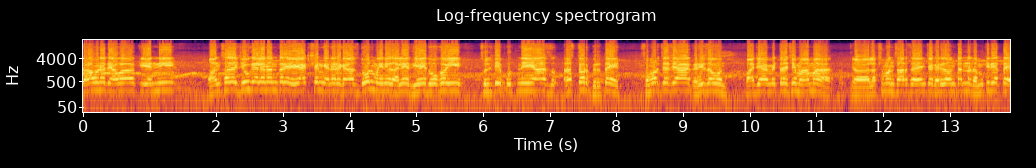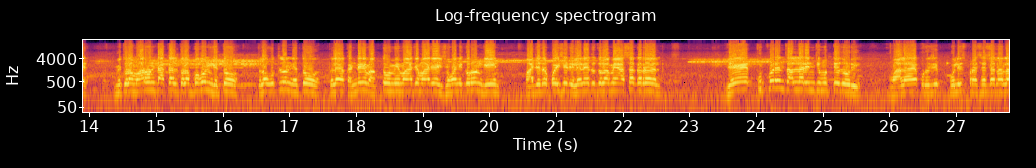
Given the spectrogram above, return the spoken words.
कळवण्यात यावं की यांनी माणसाचा जीव गेल्यानंतर हे ॲक्शन घेणारे काय आज दोन महिने झाले हे दोघंही चुलते पुतणे आज रस्त्यावर फिरतायत. समोरच्याच्या घरी जाऊन माझ्या मित्राचे मामा लक्ष्मण सारसा यांच्या घरी जाऊन त्यांना धमकी देत आहेत मी तुला मारून टाकल तुला बघून घेतो. तुला उचलून नेतो तुला खंडणी मागतो मी माझ्या माझ्या हिशोबाने करून घेईन. माझे जर पैसे दिले नाही तर तुला मी असं करल. हे कुठपर्यंत चालणार यांची मुत्तेजोरी? मला या पोलीस पोलीस प्रशासनाला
